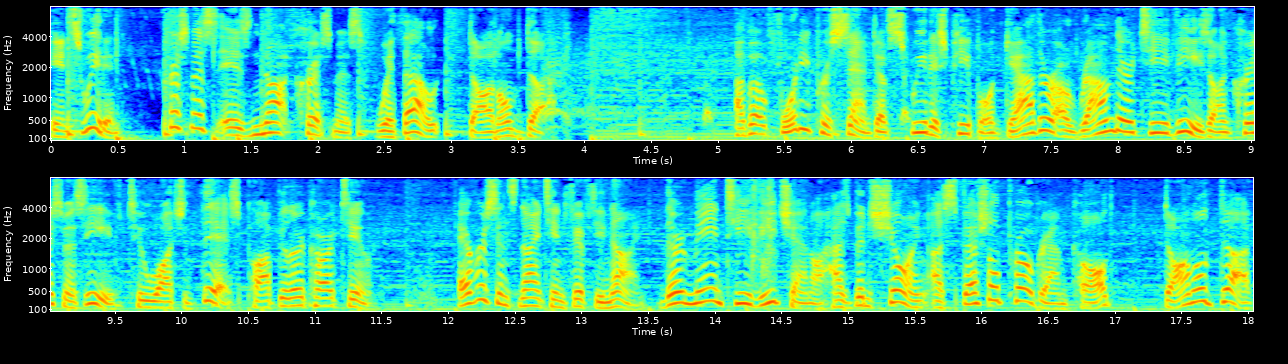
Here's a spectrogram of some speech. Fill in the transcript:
In Sweden, Christmas is not Christmas without Donald Duck. About 40% of Swedish people gather around their TVs on Christmas Eve to watch this popular cartoon. Ever since 1959, their main TV channel has been showing a special program called Donald Duck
